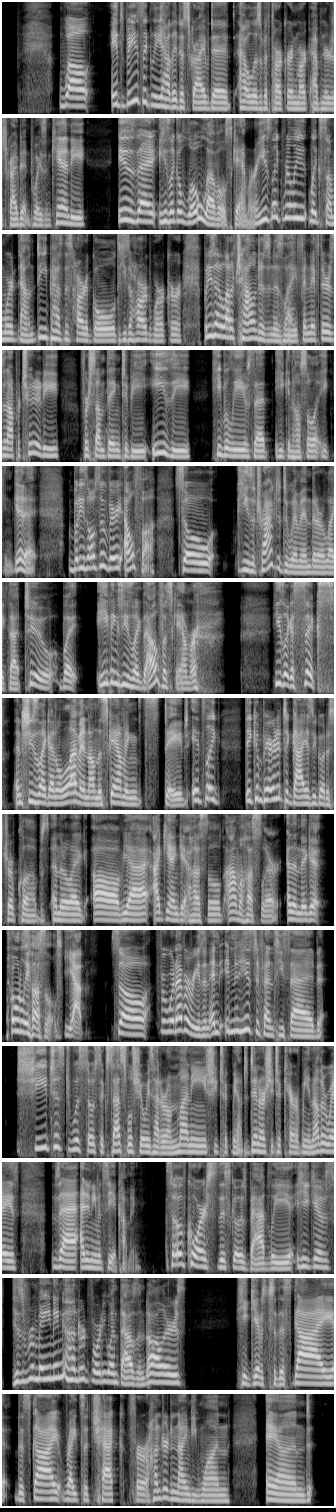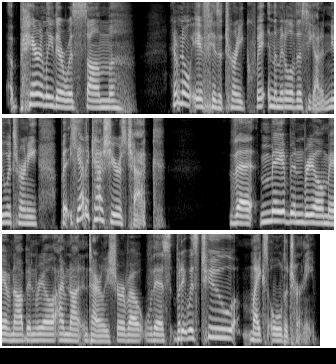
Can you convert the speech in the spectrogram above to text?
Well, it's basically how they described it, how Elizabeth Parker and Mark Ebner described it in Poison Candy, is that he's like a low level scammer. He's like really like somewhere down deep, has this heart of gold. He's a hard worker, but he's had a lot of challenges in his life. And if there's an opportunity for something to be easy, he believes that he can hustle it, he can get it but he's also very alpha. So he's attracted to women that are like that too, but he thinks he's like the alpha scammer. he's like a six and she's like an 11 on the scamming stage. It's like they compared it to guys who go to strip clubs and they're like, oh, yeah, I can't get hustled. I'm a hustler. And then they get totally hustled. Yeah. So, for whatever reason, and in his defense, he said, she just was so successful. She always had her own money. She took me out to dinner. She took care of me in other ways that I didn't even see it coming. So, of course, this goes badly. He gives his remaining $141,000. He gives to this guy. This guy writes a check for 191 and apparently there was some I don't know if his attorney quit in the middle of this. He got a new attorney, but he had a cashier's check that may have been real, may have not been real. I'm not entirely sure about this, but it was to Mike's old attorney.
